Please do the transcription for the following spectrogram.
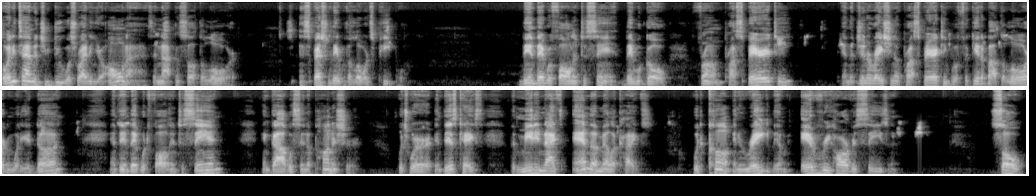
So anytime that you do what's right in your own eyes and not consult the Lord, especially they were the Lord's people, then they would fall into sin. They would go from prosperity, and the generation of prosperity would forget about the Lord and what he had done, and then they would fall into sin, and God would send a punisher, which were, in this case, the Midianites and the Amalekites would come and raid them every harvest season. So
